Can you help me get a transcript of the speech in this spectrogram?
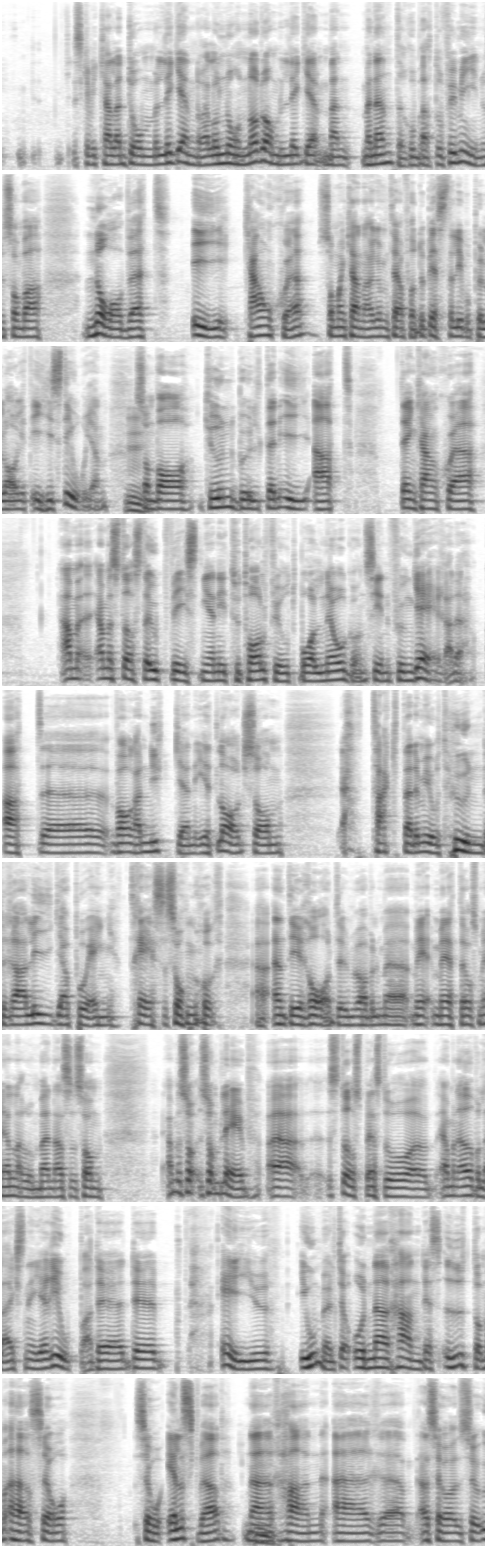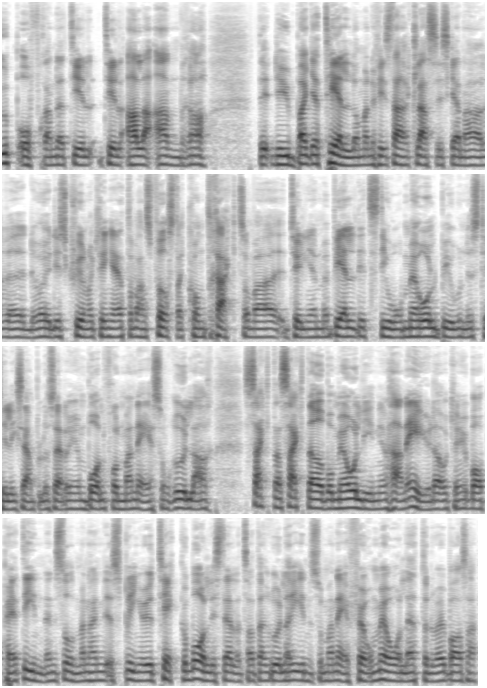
ska vi kalla dem legender eller någon av dem legender, men, men inte Roberto Firmino som var navet i, kanske, som man kan argumentera för, det bästa Liverpool-laget i historien. Mm. Som var grundbulten i att den kanske, ja men, ja men största uppvisningen i totalfotboll någonsin fungerade. Att eh, vara nyckeln i ett lag som ja, taktade mot 100 ligapoäng tre säsonger, ja, inte i rad, det var väl med, med, med ett års mellanrum, men alltså som, ja, men som, som blev äh, störst, bäst och ja, men överlägsen i Europa. Det, det är ju omöjligt och när han dessutom är så så älskvärd, när mm. han är alltså, så uppoffrande till, till alla andra det, det är ju bagateller, men det finns det här klassiska när eh, det var ju diskussioner kring ett av hans första kontrakt som var tydligen med väldigt stor målbonus till exempel och så är det ju en boll från Mané som rullar sakta, sakta över mållinjen. Han är ju där och kan ju bara peta in den stort, men han springer ju och täcker boll istället så att den rullar in så Mané får målet och det var ju bara så här,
